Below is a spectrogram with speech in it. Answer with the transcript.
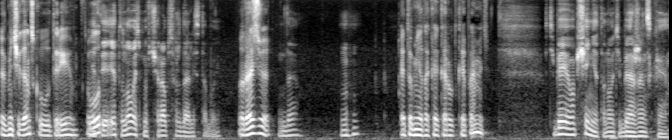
в Мичиганскую лотерею. Вот, Это- эту новость мы вчера обсуждали с тобой. разве? Да. Мгм. Это у меня такая короткая память? У тебя ее вообще нет, она у тебя женская.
